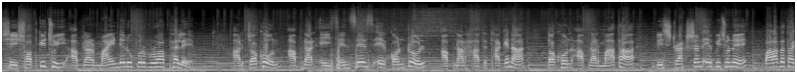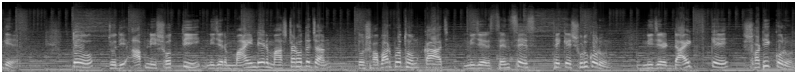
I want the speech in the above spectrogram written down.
সেই সব কিছুই আপনার মাইন্ডের উপর প্রভাব ফেলে। আর যখন আপনার এই সেন্সেস এর কন্ট্রোল আপনার হাতে থাকে না তখন আপনার মাথা ডিস্ট্রাকশন এর পিছনে পালাতে থাকে। তো যদি আপনি সত্যি নিজের মাইন্ডের মাস্টার হতে চান, তো সবার প্রথম কাজ নিজের সেন্সেস থেকে শুরু করুন। নিজের ডায়েটকে সঠিক করুন।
